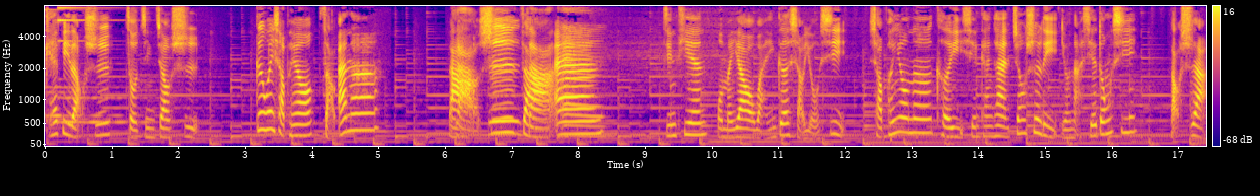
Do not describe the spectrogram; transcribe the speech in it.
k a f y 老师走进教室，各位小朋友早安啊！老师早安。今天我们要玩一个小游戏，小朋友呢可以先看看教室里有哪些东西。老师啊，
